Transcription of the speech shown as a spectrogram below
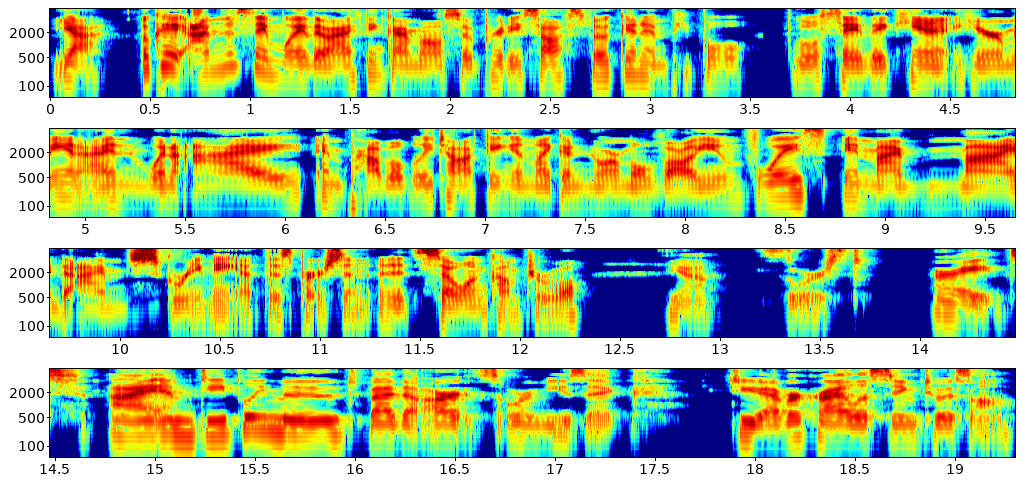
Yeah. Okay. I'm the same way though. I think I'm also pretty soft spoken and people will say they can't hear me. And, I, and when I am probably talking in like a normal volume voice, in my mind, I'm screaming at this person and it's so uncomfortable. Yeah, it's the worst. All right. I am deeply moved by the arts or music. Do you ever cry listening to a song?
